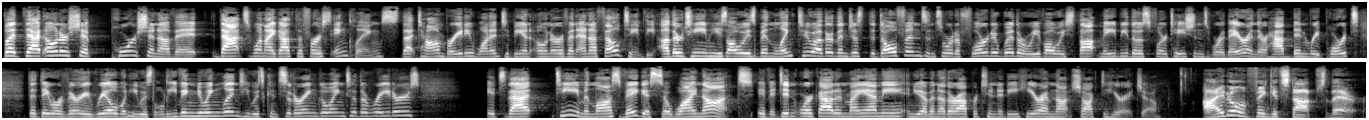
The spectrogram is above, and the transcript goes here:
But that ownership portion of it, that's when I got the first inklings that Tom Brady wanted to be an owner of an NFL team. The other team he's always been linked to, other than just the Dolphins and sort of flirted with, or we've always thought maybe those flirtations were there. And there have been reports that they were very real when he was leaving New England. He was considering going to the Raiders. It's that team in Las Vegas. So why not? If it didn't work out in Miami and you have another opportunity here, I'm not shocked to hear it, Joe. I don't think it stops there.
